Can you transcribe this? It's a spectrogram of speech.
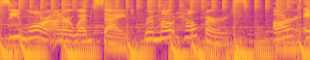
See more on our website, Remote Helpers, rh-s.com.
